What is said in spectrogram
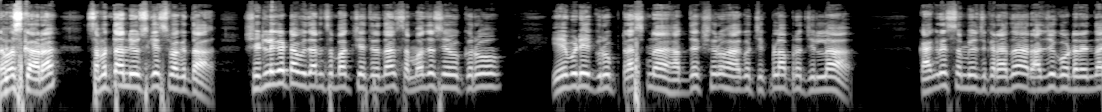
ನಮಸ್ಕಾರ. ಸಮತಾ ನ್ಯೂಸ್ಗೆ ಸ್ವಾಗತ. ಶಿಡ್ಲಘಟ್ಟ ವಿಧಾನಸಭಾ ಕ್ಷೇತ್ರದ ಸಮಾಜ ಸೇವಕರು ಎಬಿಡಿ ಗ್ರೂಪ್ ಟ್ರಸ್ಟ್ನ ಅಧ್ಯಕ್ಷರು ಹಾಗೂ ಚಿಕ್ಕಬಳ್ಳಾಪುರ ಜಿಲ್ಲಾ ಕಾಂಗ್ರೆಸ್ ಸಂಯೋಜಕರಾದ ರಾಜೇಗೌಡರಿಂದ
